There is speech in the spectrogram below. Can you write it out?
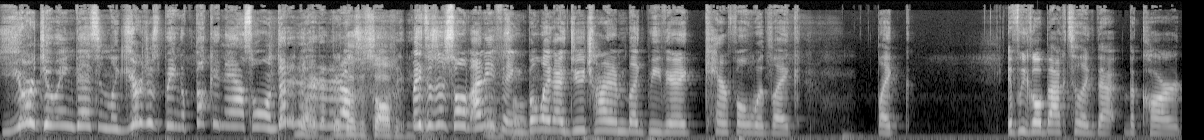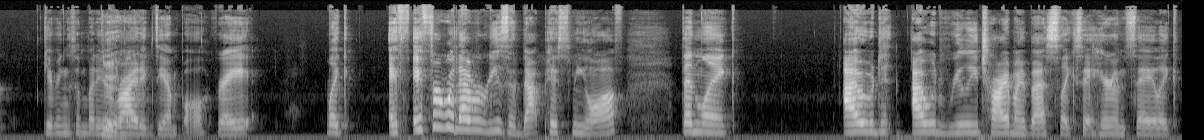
you're doing this and like you're just being a fucking asshole and da da da da da it doesn't solve anything. It doesn't solve anything. solve but like I do try and like be very careful with like like if we go back to like that the car giving somebody a Yeah. ride example, right? Like if if for whatever reason that pissed me off, then like I would I would really try my best to, like sit here and say like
